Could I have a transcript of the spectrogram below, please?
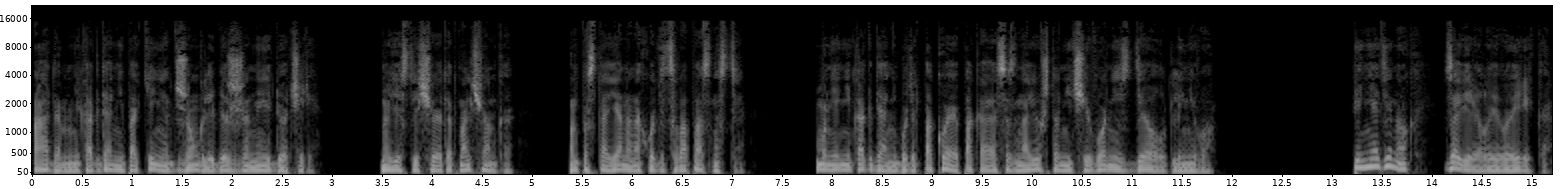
Адам никогда не покинет джунгли без жены и дочери. Но есть еще этот мальчонка — он постоянно находится в опасности. Мне никогда не будет покоя, пока я осознаю, что ничего не сделал для него. «Ты не одинок», — заверила его Эрика.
